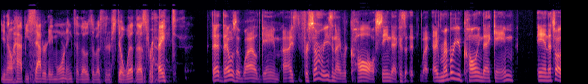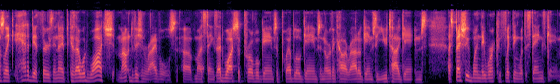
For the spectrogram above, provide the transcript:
you know, happy Saturday morning to those of us that are still with us, right? That that was a wild game. I for some reason I recall seeing that because uh, I remember you calling that game, and that's why I was like, it had to be a Thursday night because I would watch Mountain Division rivals of Mustangs. I'd watch the Provo games, the Pueblo games, the Northern Colorado games, the Utah games, especially when they weren't conflicting with the Stangs game.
